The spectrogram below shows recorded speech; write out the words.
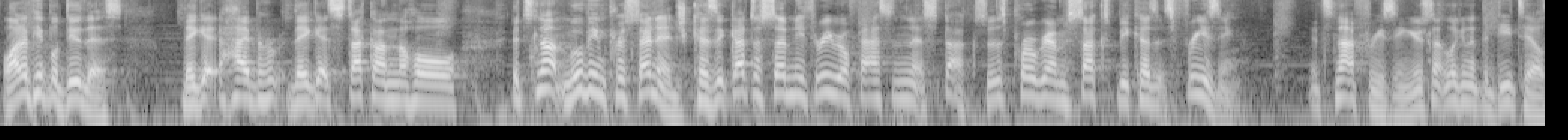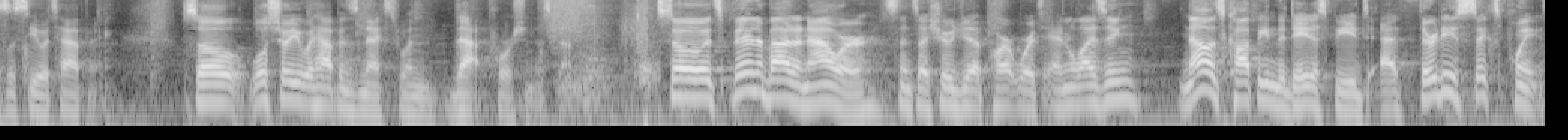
A lot of people do this. They get hyper, they get stuck on the whole, it's not moving percentage because it got to 73 real fast and then it stuck. So this program sucks because it's freezing. It's not freezing, you're just not looking at the details to see what's happening. So we'll show you what happens next when that portion is done. So it's been about an hour since I showed you that part where it's analyzing. Now it's copying the data speeds at 36.67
